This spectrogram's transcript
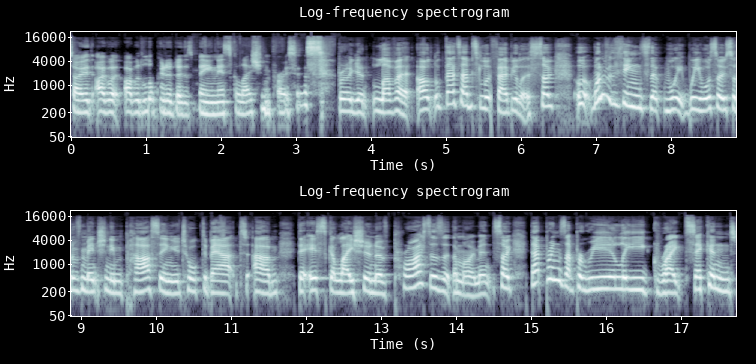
So I would I would look at it as being an escalation process. Brilliant, love it. Oh, look, that's absolutely fabulous. So uh, one of the things that we we also sort of mentioned in passing, you talked about um, the escalation of prices at the moment. So that brings up a really great second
